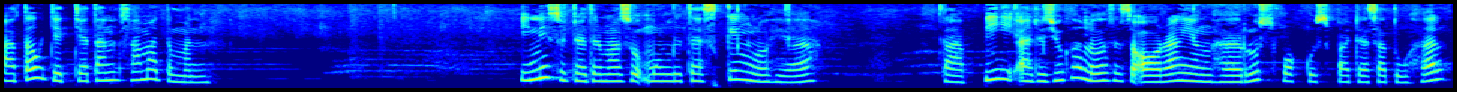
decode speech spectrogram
atau chat-chatan sama teman. Ini sudah termasuk multitasking loh ya. Tapi ada juga loh seseorang yang harus fokus pada satu hal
